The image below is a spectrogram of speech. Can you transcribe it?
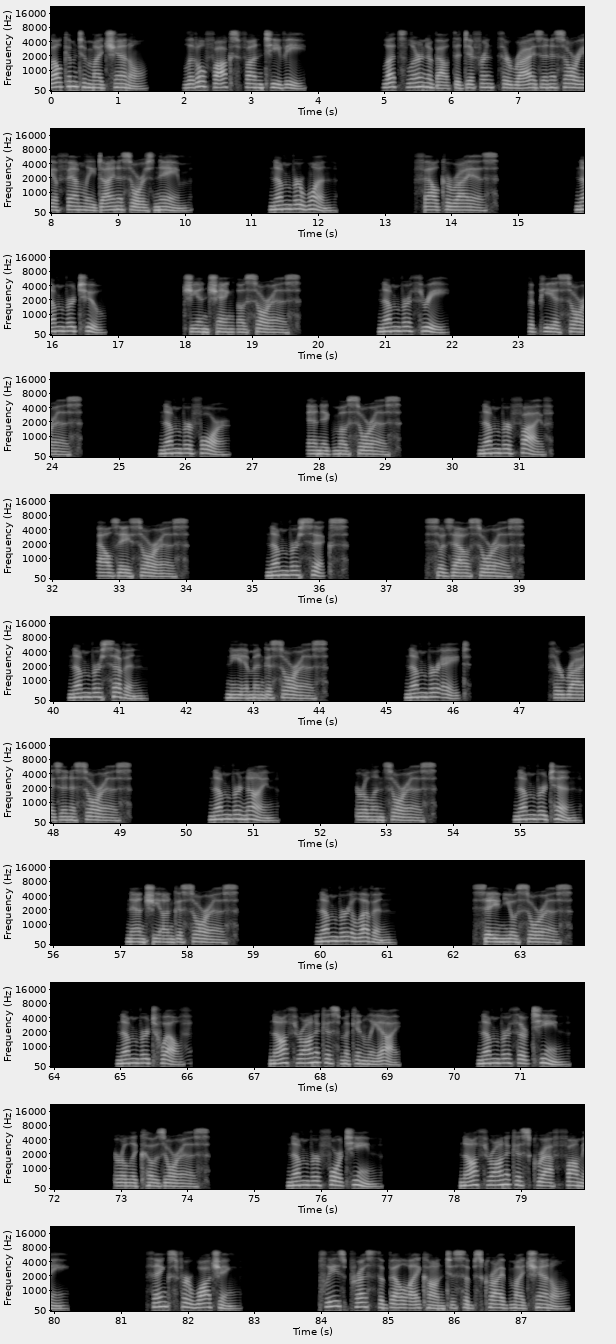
Welcome to my channel, Little Fox Fun TV. Let's learn about the different Therizinosaurida family dinosaurs name. Number 1. Falcarius. Number 2. Jianchangosaurus. Number 3. Beipiaosaurus. Number 4. Enigmosaurus. Number 5. Alxasaurus. Number 6. Suzhousaurus. Number 7. Neimongosaurus. Number 8. Therizinosaurus. Number 9. Erliansaurus. Number 10. Nanshiungosaurus. Number 11. Segnosaurus. Number 12. Nothronychus mckinleyi. Number 13. Erlikosaurus. Number 14. Nothronychus graffami. Thanks for watching. Please press the bell icon to subscribe my channel.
